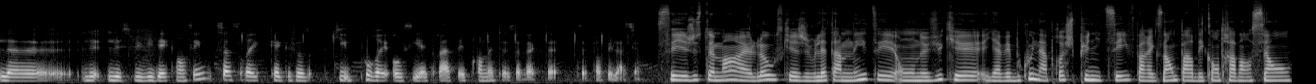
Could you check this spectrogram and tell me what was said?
le, le, suivi des consignes, ça serait quelque chose qui pourrait aussi être assez prometteuse avec cette, population. C'est justement euh, là où ce que je voulais t'amener. On a vu qu'il y avait beaucoup une approche punitive, par exemple, par des contraventions,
